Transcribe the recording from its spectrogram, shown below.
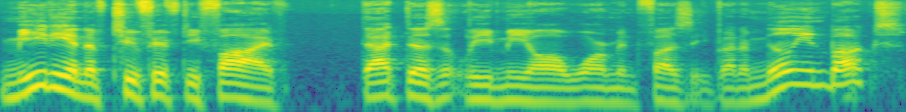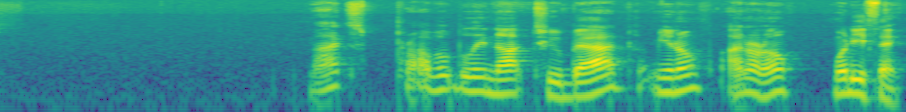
Median of 255 that doesn't leave me all warm and fuzzy. But a million bucks, that's probably not too bad. You know, I don't know. What do you think?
